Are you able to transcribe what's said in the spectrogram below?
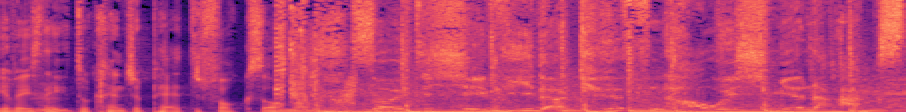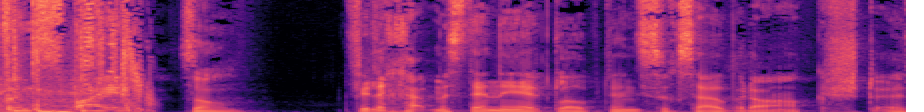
Ich weiß nicht, du kennst ja Peter Fox auch noch. Sollte ich je wieder kiffen, hau ich mir ne Axt ins Bein. So. Vielleicht hat man es dann eher geglaubt, wenn sie sich selber Angst ein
